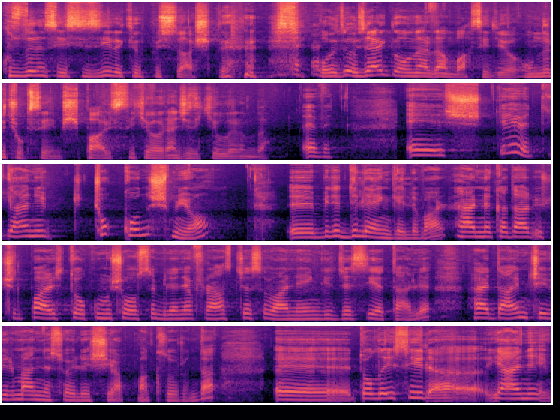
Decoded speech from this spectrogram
Kuzuların Sessizliği ve Köprü Üstü Aşıkları. O- Özellikle onlardan bahsediyor. Onları çok sevmiş Paris'teki öğrencilik yıllarında. Evet. Ee, evet yani çok konuşmuyor. Ee, bir de dil engeli var. Her ne kadar 3 yıl Paris'te okumuş olsa bile ne Fransızcası var ne İngilizcesi yeterli. Her daim çevirmenle söyleşi yapmak zorunda. Dolayısıyla yani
